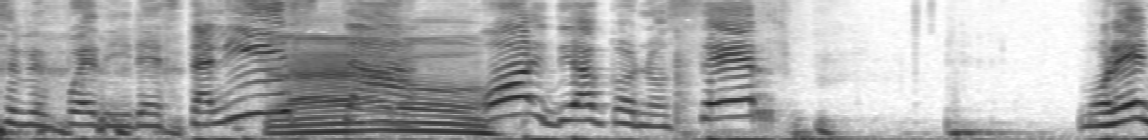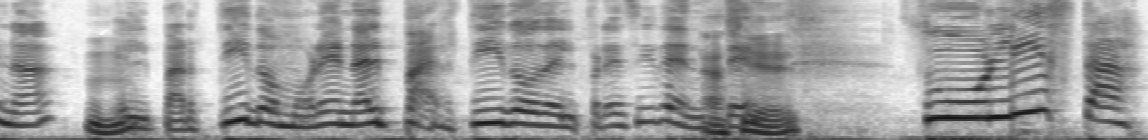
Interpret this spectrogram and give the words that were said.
se me puede ir esta lista. Hoy dio a conocer Morena, uh -huh. el partido Morena, el partido del presidente. Así es. Su lista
